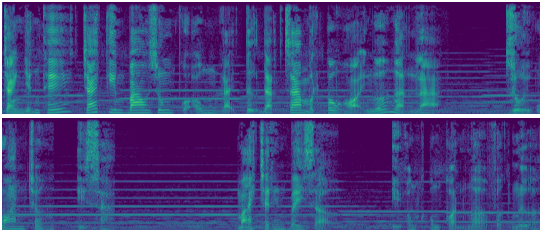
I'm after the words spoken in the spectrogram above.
Chẳng những thế, trái tim bao dung của ông lại tự đặt ra một câu hỏi ngớ ngẩn là rồi oan cho Hương thì sao? Mãi cho đến bây giờ thì ông không còn ngờ vực nữa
